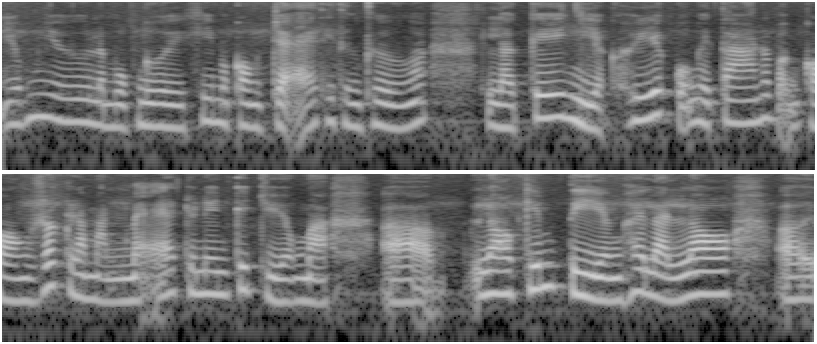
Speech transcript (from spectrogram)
giống như là một người khi mà còn trẻ thì thường thường á, là cái nhiệt huyết của người ta nó vẫn còn rất là mạnh mẽ. Cho nên cái chuyện mà uh, lo kiếm tiền hay là lo ờ,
